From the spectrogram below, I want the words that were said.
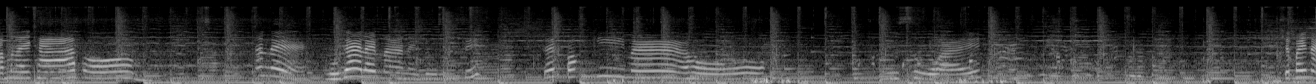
ทำอะไรครับโอม นั่นแหละหนูได้อะไรมาไหนดูสิ ได้ป๊อกกี้มาโหวิวสวย จะไปไหน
